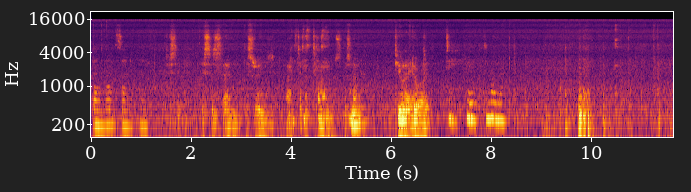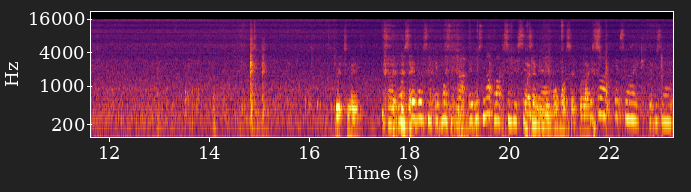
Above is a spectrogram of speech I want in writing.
down that side of me. Just think, this is um, this room's active at times. There's no. To your left or right? To to my left. Do it to me. Oh, it, was, it wasn't. It wasn't that. It was not like somebody Well, I sitting don't there. know, what was it? Well, like it's like it's like it was like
